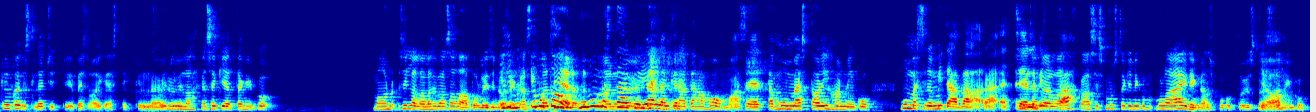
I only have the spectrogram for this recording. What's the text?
kyllä kaikista legit tyypeistä oikeasti kyllä löytyy. Kyllä, ja sekin, että kun mä oon sillä lailla hyvä salapoliisi Ja, noiden ja, mä mutta tiedän, mun, mun että mä mielestä on löydän. jälleen kerran tähän hommaan se, että mun mielestä on ihan niinku, mun mielestä siinä ei ole mitään väärää, että Ei selvittää. todellakaan. Siis mustakin niin kuin, mulla on äidin kanssa puhuttu just tästä, Joo.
